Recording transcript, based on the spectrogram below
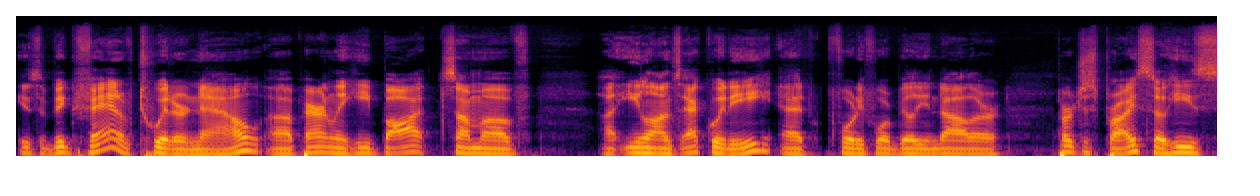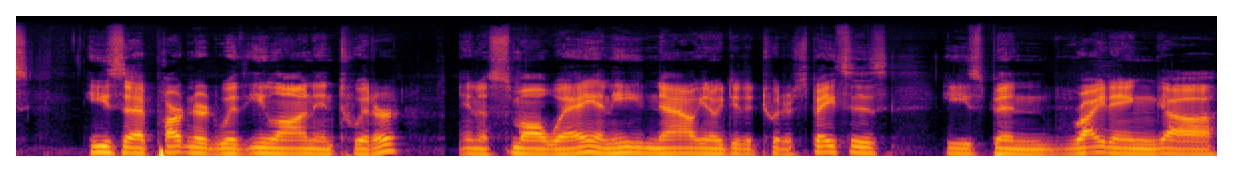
is a big fan of Twitter now. Uh, apparently, he bought some of uh, Elon's equity at $44 billion purchase price. So he's he's uh, partnered with Elon in Twitter in a small way. And he now, you know, he did a Twitter Spaces. He's been writing uh,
